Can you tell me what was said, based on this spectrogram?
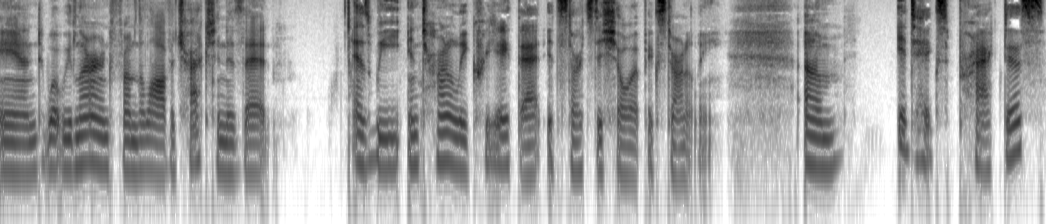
And what we learned from the law of attraction is that as we internally create that, it starts to show up externally. Um, it takes practice.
